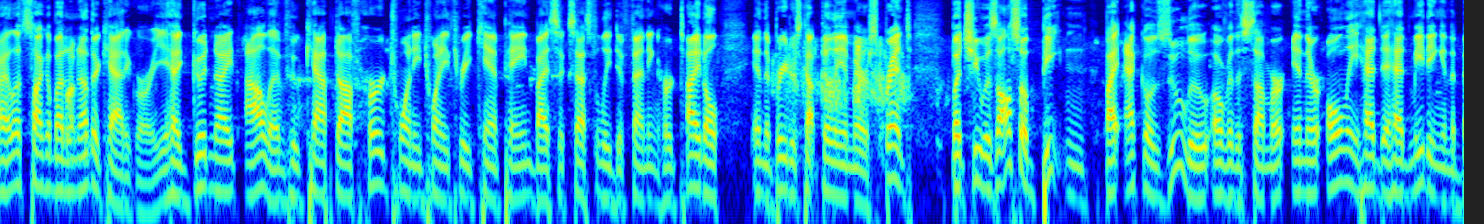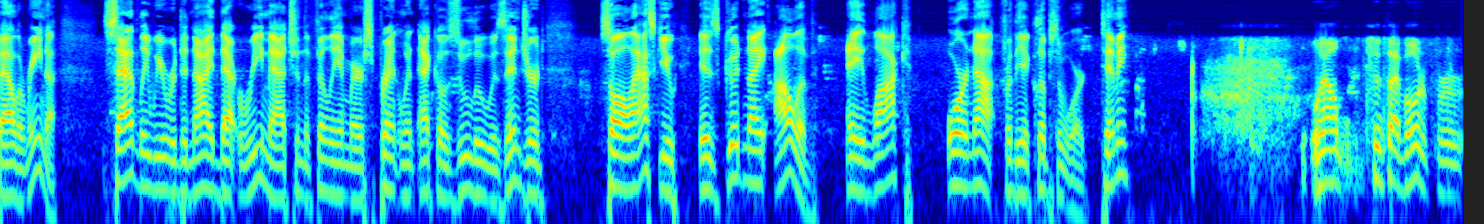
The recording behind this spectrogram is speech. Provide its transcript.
All right, let's talk about another category. You had Goodnight Olive, who capped off her 2023 campaign by successfully defending her title in the Breeders' Cup Filly and Mare Sprint. But she was also beaten by Echo Zulu over the summer in their only head to head meeting in the Ballerina. Sadly, we were denied that rematch in the Filly and Mare Sprint when Echo Zulu was injured. So I'll ask you is Goodnight Olive a lock or not for the Eclipse Award? Timmy? Well, since I voted for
